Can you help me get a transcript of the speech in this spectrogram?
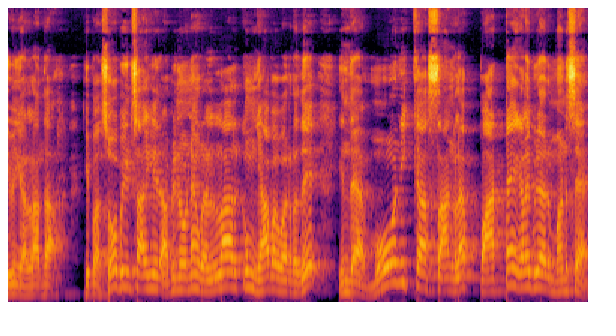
இவங்க எல்லாம் தான் இப்போ சோபின் சாஹிர் அப்படின்னு உடனே எல்லாருக்கும் ஞாபகம் வர்றது இந்த மோனிகா சாங்கில் பட்டை கிளப்பிடார் மனுஷன்.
